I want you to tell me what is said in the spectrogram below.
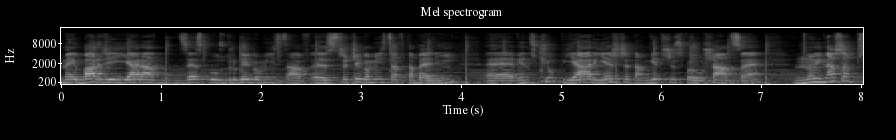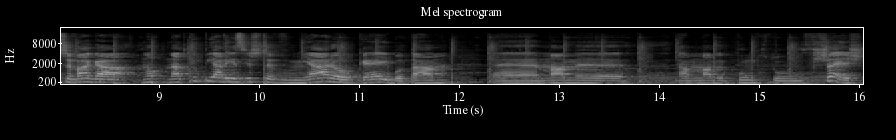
najbardziej jara zespół z drugiego miejsca, e, z trzeciego miejsca w tabeli, e, więc QPR jeszcze tam wietrzy swoją szansę. No i nasza przewaga, no nad QPR jest jeszcze w miarę okej, bo tam e, mamy, tam mamy punktów 6,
